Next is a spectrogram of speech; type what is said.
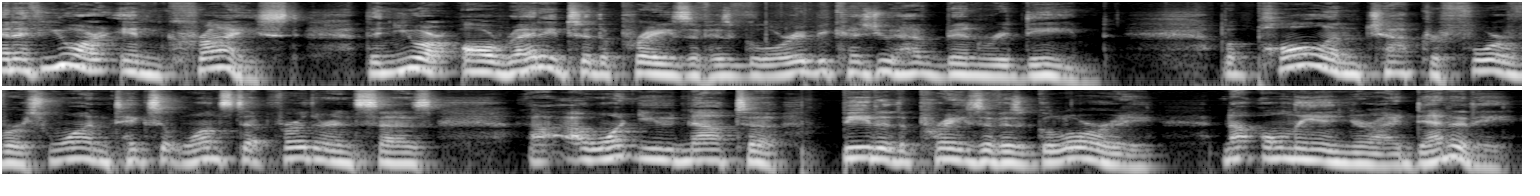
And if you are in Christ, then you are already to the praise of his glory because you have been redeemed. But Paul in chapter 4, verse 1 takes it one step further and says, I want you now to be to the praise of his glory, not only in your identity,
